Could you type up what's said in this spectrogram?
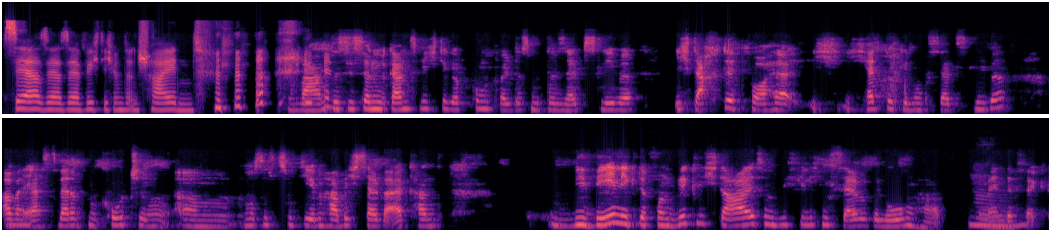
sehr, sehr, sehr wichtig und entscheidend. Das ist ein ganz wichtiger Punkt, weil das mit der Selbstliebe, ich dachte vorher, ich, ich hätte genug Selbstliebe, aber Mhm. erst während dem Coaching, ähm, muss ich zugeben, habe ich selber erkannt, wie wenig davon wirklich da ist und wie viel ich mich selber belogen habe im Mhm. Endeffekt,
